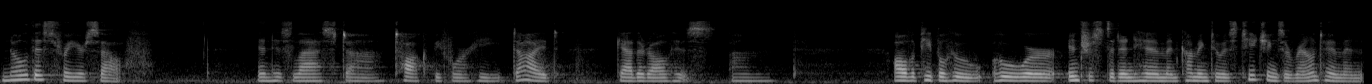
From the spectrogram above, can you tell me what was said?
know this for yourself. In his last uh, talk before he died, gathered all his um, all the people who who were interested in him and coming to his teachings around him, and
